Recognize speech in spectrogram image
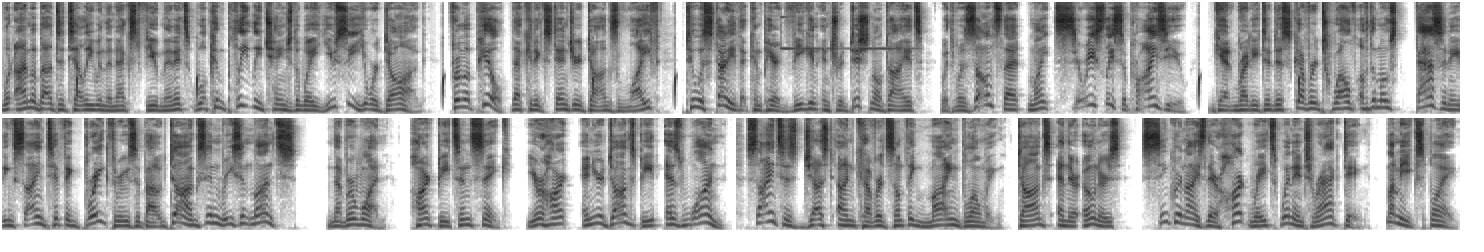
What I'm about to tell you in the next few minutes will completely change the way you see your dog. From a pill that could extend your dog's life to a study that compared vegan and traditional diets with results that might seriously surprise you. Get ready to discover 12 of the most fascinating scientific breakthroughs about dogs in recent months. Number 1. Heartbeats in sync. Your heart and your dog's beat as one. Science has just uncovered something mind blowing. Dogs and their owners synchronize their heart rates when interacting. Let me explain.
